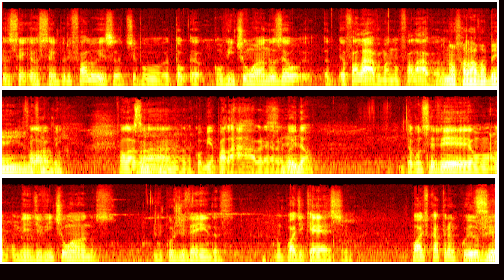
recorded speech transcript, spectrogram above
eu, eu sempre falo isso. Tipo, eu tô- eu- com 21 anos eu, eu, eu falava, mas não falava. Não falava bem. Não não falava falava. bem. Falava, comia palavra, era doidão. Então quando você vê um, um menino de 21 anos, num curso de vendas, num podcast, pode ficar tranquilo que o-.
